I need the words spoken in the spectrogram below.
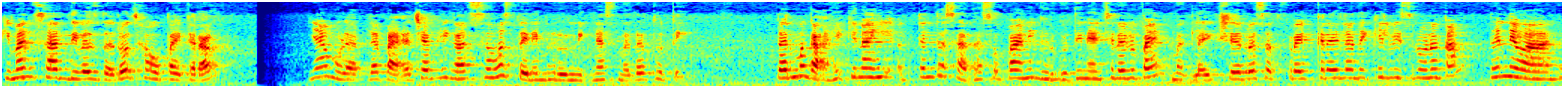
किमान सात दिवस दररोज हा उपाय करा. यामुळे आपल्या पायाच्या भेगा सहजतेने भरून निघण्यास मदत होते. तर मग आहे की नाही अत्यंत साधा सोपा आणि घरगुती नॅचरल उपाय? मग लाईक शेअर व सबस्क्राईब करायला देखील विसरू नका. धन्यवाद.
